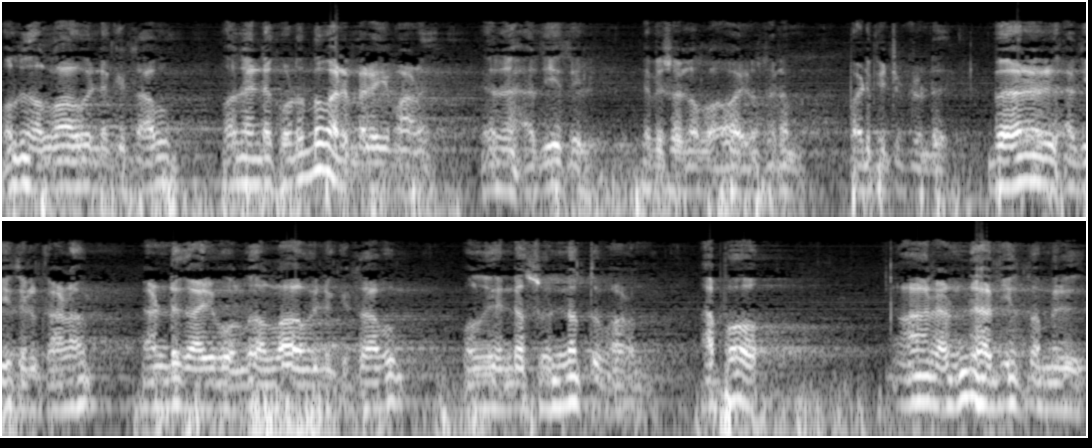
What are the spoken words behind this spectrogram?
ഒന്ന് അള്ളാഹുവിന്റെ കിതാബും ഒന്ന് എന്റെ കുടുംബ പരമ്പരയുമാണ് എന്ന് ഹദീസിൽ നബി വസല്ലം പഠിപ്പിച്ചിട്ടുണ്ട്. വേറൊരു ഹദീസിൽ കാണാം. രണ്ട് കാര്യവും ഒന്ന് അള്ളാഹുവിന്റെ കിതാബും ഒന്ന് എന്റെ സുന്നത്തുമാണെന്ന് അപ്പോ ആ രണ്ട് ഹദീസ് തമ്മിൽ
